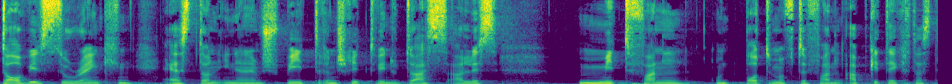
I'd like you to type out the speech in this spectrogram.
da willst du ranken. Erst dann in einem späteren Schritt, wenn du das alles mit Funnel und Bottom of the Funnel abgedeckt hast,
